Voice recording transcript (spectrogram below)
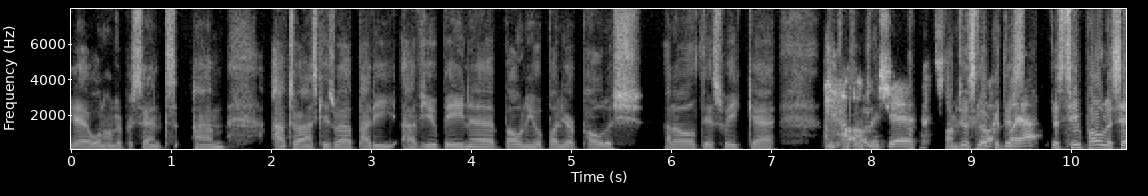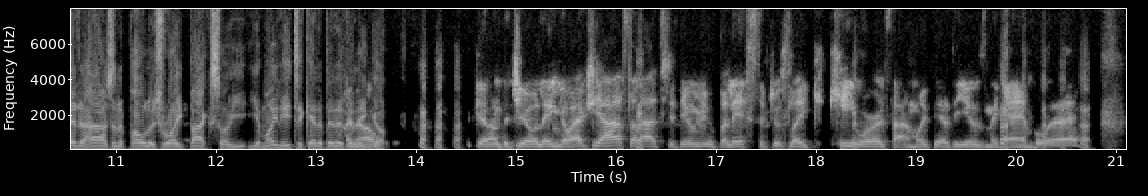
Yeah, one hundred percent. Um, I have to ask you as well, Paddy. Have you been uh, boning up on your Polish at all this week? Uh, Polish, yeah. I'm just looking. There's, there's two Polish centre halves and a Polish right back, so you, you might need to get a bit of the lingo. get on the Duolingo. I actually asked the lads to do me a list of just like keywords that I might be able to use in the game, but uh,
